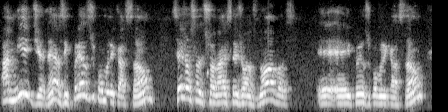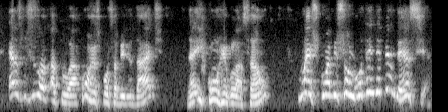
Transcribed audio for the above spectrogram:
A mídia, né, as empresas de comunicação, sejam as tradicionais, sejam as novas é, é empresas de comunicação, elas precisam atuar com responsabilidade né, e com regulação, mas com absoluta independência.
